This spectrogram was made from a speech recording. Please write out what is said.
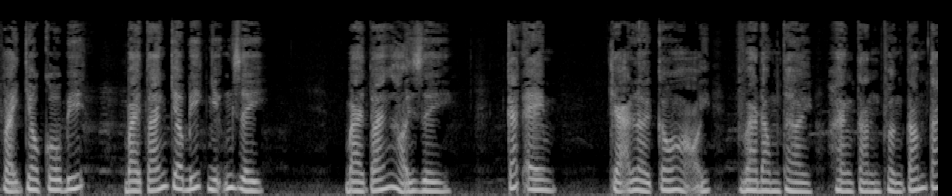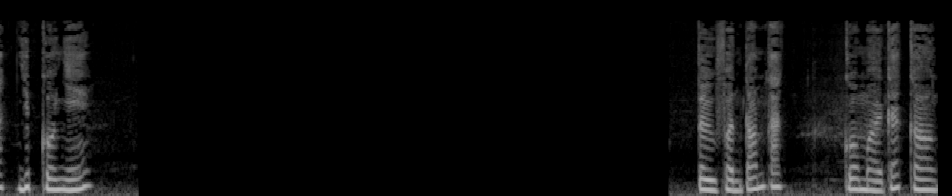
Vậy cho cô biết, bài toán cho biết những gì? Bài toán hỏi gì? Các em trả lời câu hỏi và đồng thời hoàn thành phần tóm tắt giúp cô nhé. Từ phần tóm tắt, cô mời các con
